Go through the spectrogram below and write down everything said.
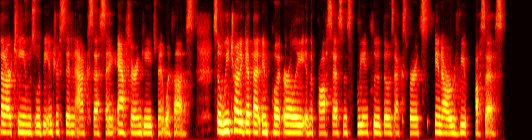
that our teams would be interested in accessing after engagement with us. So we try to get that input early in the process and so we include those experts in our review process.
